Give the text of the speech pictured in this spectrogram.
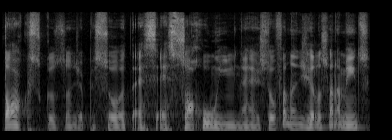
tóxicos, onde a pessoa é, é só ruim, né? Eu estou falando de relacionamentos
